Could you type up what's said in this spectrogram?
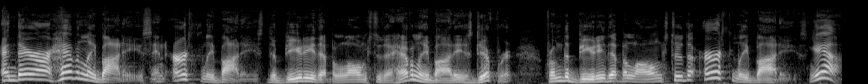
And there are heavenly bodies and earthly bodies. The beauty that belongs to the heavenly body is different from the beauty that belongs to the earthly bodies. Yeah.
